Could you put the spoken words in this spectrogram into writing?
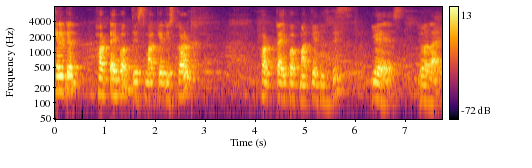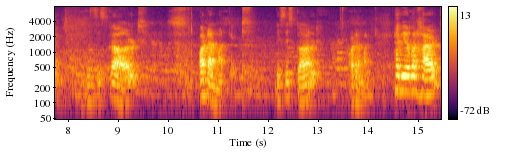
Can you tell what type of this market is called? hot type of market is this? Yes, you are right. This is called otter market. This is called otter market. Have you ever heard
